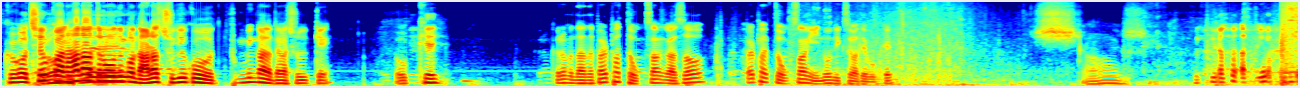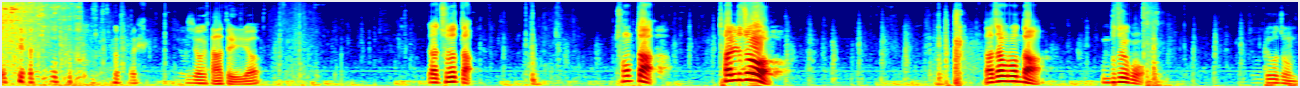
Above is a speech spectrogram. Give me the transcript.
그거 체육관 하나 들어오는 건 알아 죽이고 북민가는 내가 죽일게. 오케이. 그러면 나는 빨파트 옥상 가서 빨파트 옥상 이노닉스가 돼볼게. 씨, 아이씨. 희정 다 들려? 야 죽었다. 총 없다. 살려줘. 나 잡으러 온다. 공부 들고. 이거 좀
